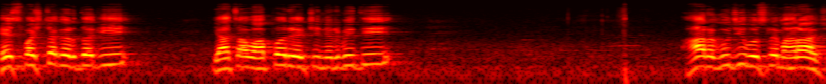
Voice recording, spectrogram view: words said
हे स्पष्ट करतं की याचा वापर याची निर्मिती हा रघुजी भोसले महाराज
